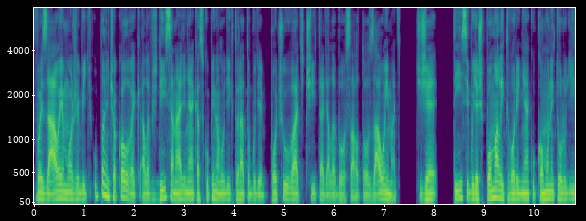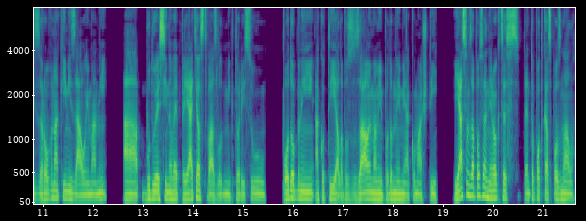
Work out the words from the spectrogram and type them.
tvoj záujem môže byť úplne čokoľvek, ale vždy sa nájde nejaká skupina ľudí, ktorá to bude počúvať, čítať alebo sa o to zaujímať. Čiže ty si budeš pomaly tvoriť nejakú komunitu ľudí s rovnakými záujmami a buduješ si nové priateľstvá s ľuďmi, ktorí sú podobní ako ty alebo s záujmami podobnými ako máš ty. Ja som za posledný rok cez tento podcast poznal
